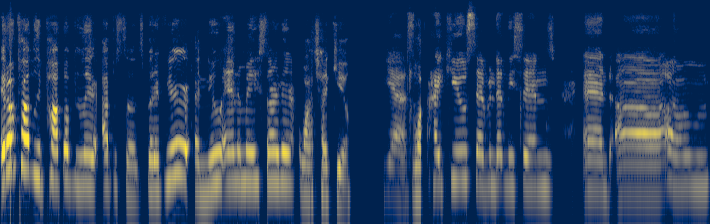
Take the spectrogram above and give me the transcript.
it'll probably pop up in later episodes. But if you're a new anime starter, watch Haikyuu, Yes. What? Haikyuu, Seven Deadly Sins, and uh, um,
